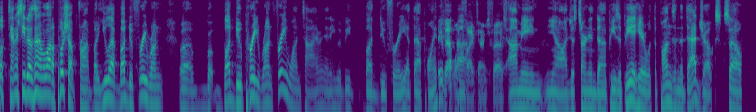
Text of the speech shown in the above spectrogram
look, Tennessee doesn't have a lot of push up front, but you let Bud Dupree run, uh, Bud Dupree run free one time, and he would be Bud Dupree at that point. Say that one Uh, five times fast. I mean, you know, I just turned into Pizza Pia here with the puns and the dad jokes. So,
